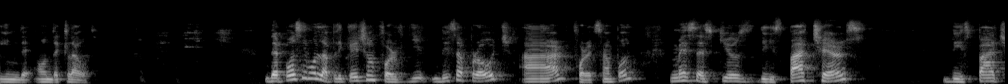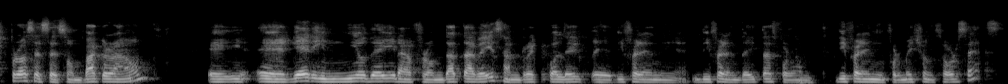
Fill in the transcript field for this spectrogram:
in the on the cloud. The possible application for this approach are, for example, message queues dispatchers, dispatch processes on background, uh, uh, getting new data from database and recollect uh, different, different data from different information sources,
